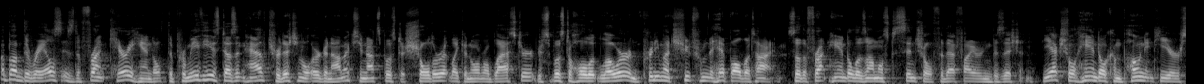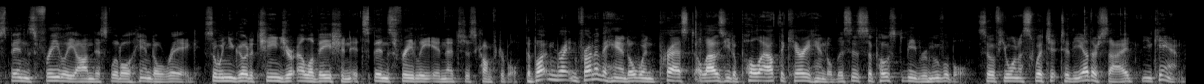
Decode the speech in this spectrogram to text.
Above the rails is the front carry handle. The Prometheus doesn't have traditional ergonomics. You're not supposed to shoulder it like a normal blaster. You're supposed to hold it lower and pretty much shoot from the hip all the time. So the front handle is almost essential for that firing position. The actual handle component here spins freely on this little handle rig. So when you go to change your elevation, it spins freely and that's just comfortable. The button right in front of the handle, when pressed, allows you to pull out the carry handle. This is supposed to be removable. So if you want to switch it to the other side, you can.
